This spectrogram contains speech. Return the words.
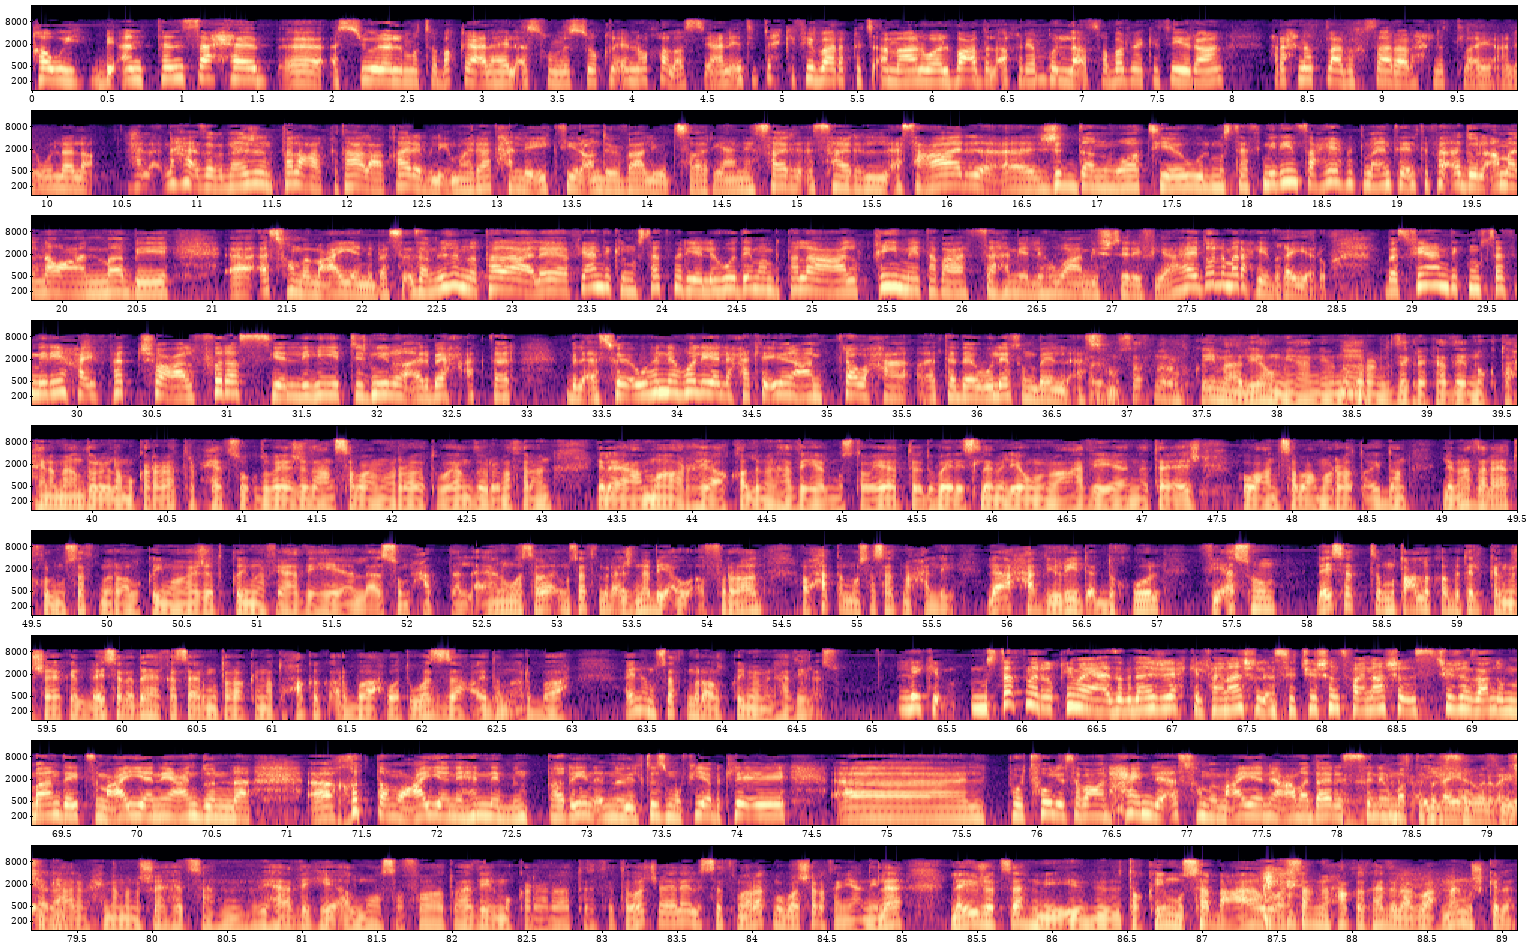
قوي بأن تنسحب آه، السيولة المتبقية على هذه الأسهم من السوق لأنه خلص. يعني أنت بتحكي في بارقة امل والبعض الآخر يقول لا صبرنا كثيرا رح نطلع بخسارة رح نطلع يعني ولا لا؟ هلا نحن إذا بدنا نجي نطلع على القطاع العقاري بالإمارات حنلاقيه كثير undervalued صار. يعني صار صار الأسعار آه، جدا واطية والمستثمرين صحيح مثل ما أنت قلت فقدوا الأمل نوعا ما بأسهم معينة. بس إذا بنجي بنطلع عليها في عندك المستثمر يلي هو دائما بيطلع على القيمة تبع السهم يلي هو عم يشتري فيها. هدول ما رح يتغيروا. بس في عندك مستثمرين حيفتشوا على الفرص يلي هي بتجني لهم أرباح أكثر بالأسواق وهن هول يلي حتلاقيهم عم تروح تداولاتهم بين الأسهم. مستثمر القيمة اليوم يعني نظرا لذكرك هذه النقطة حينما ينظر إلى مقررات ربحية سوق دبي يجد عن سبع مرات وينظر مثلا إلى إعمار هي أقل من هذه المستويات. دبي الإسلامي اليوم مع هذه النتائج هو عن سبع مرات أيضا. لماذا لا يدخل مستثمر القيمة ويجد قيمة في هذه الأسهم حتى الآن؟ وسواء مستثمر أجنبي أو أفراد أو حتى مؤسسات محلية. لا أحد يريد الدخول في أسهم ليست متعلقة بتلك المشاكل ليس لديها خسائر متراكمة تحقق أرباح وتوزع أيضا أرباح. أين مستثمر القيمة من هذه الأسهم؟ لكن مستثمر القيمة يعني إذا بدنا نجي نحكي ال financial institutions financial institutions عندهم mandates معينة عندهم آه، خطة معينة هن مضطرين إنه يلتزموا فيها. بتلاقي آه، ال portfolio تبعهم حاملة أسهم معينة على مدار السنة يعني وما بتتغير ولا بأي شكل. العالم حينما نشاهد سهم بهذه المواصفات وهذه المكررات تتوجه اليه الاستثمارات مباشرة. يعني لا لا يوجد سهم تقييمه سبعة والسهم يحقق هذه الأرباح. ما المشكلة؟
